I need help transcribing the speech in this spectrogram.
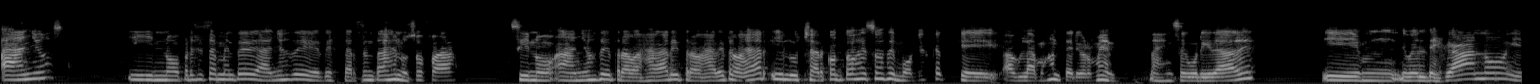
años y no precisamente de años de, de estar sentadas en un sofá sino años de trabajar y trabajar y trabajar y luchar con todos esos demonios que, hablamos anteriormente, las inseguridades y, mm, el desgano y,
